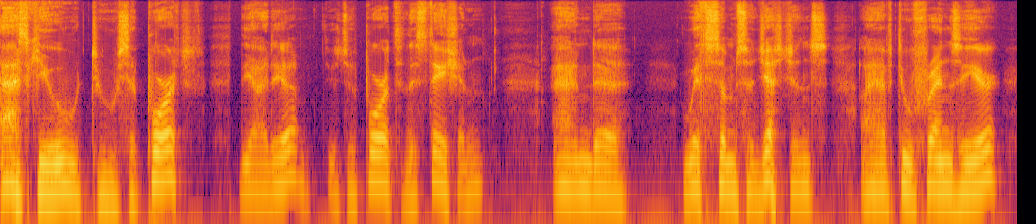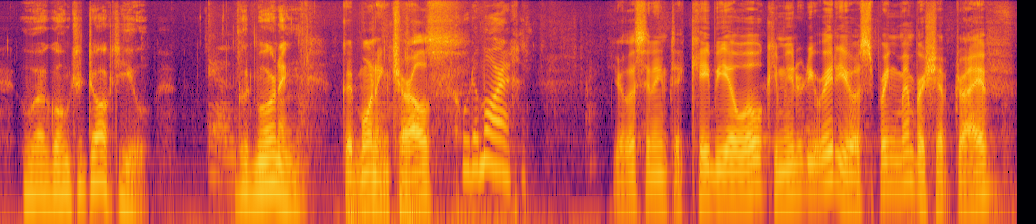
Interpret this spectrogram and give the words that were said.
ask you to support the idea, to support the station, and uh, with some suggestions. I have two friends here who are going to talk to you. Good morning. Good morning, Charles. Goedemorgen. You're listening to KBOO Community Radio Spring Membership Drive,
